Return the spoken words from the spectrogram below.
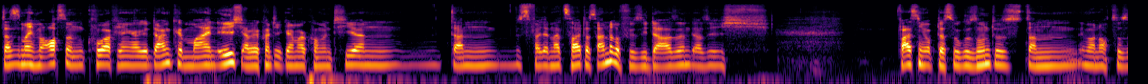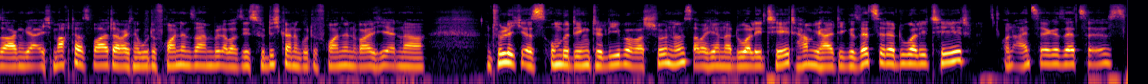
das ist manchmal auch so ein co-abhängiger Gedanke, meine ich, aber ihr könnt ihr gerne mal kommentieren. Dann ist vielleicht an der Zeit, dass andere für sie da sind. Also ich weiß nicht, ob das so gesund ist, dann immer noch zu sagen, ja, ich mache das weiter, weil ich eine gute Freundin sein will, aber sie ist für dich keine gute Freundin, weil hier in der, natürlich ist unbedingte Liebe was Schönes, aber hier in der Dualität haben wir halt die Gesetze der Dualität und eins der Gesetze ist,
